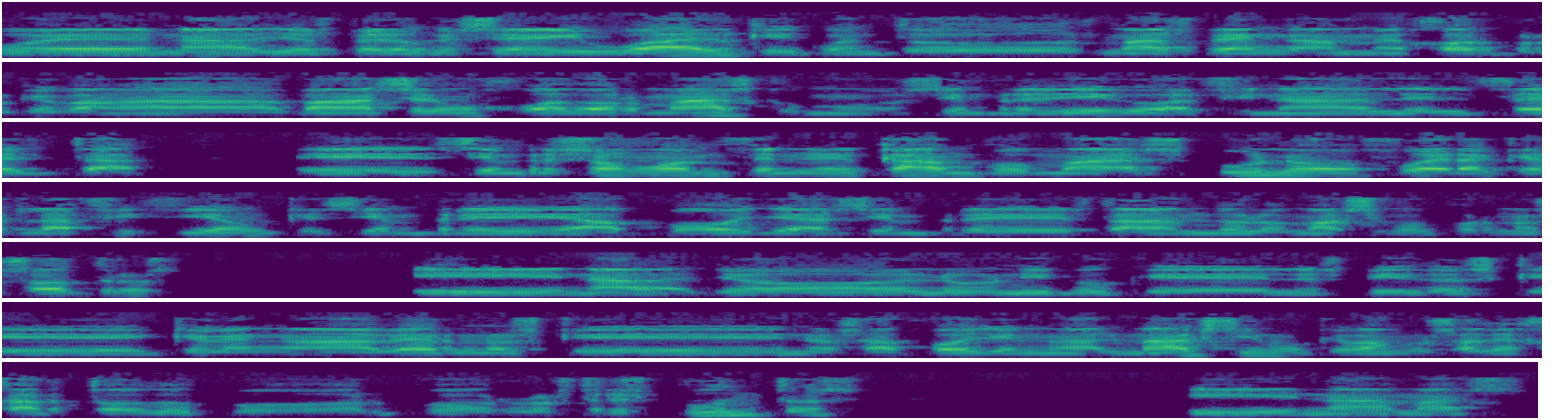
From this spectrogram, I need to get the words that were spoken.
Pues nada, yo espero que sea igual, que cuantos más vengan mejor, porque van a, van a ser un jugador más, como siempre digo. Al final el Celta eh, siempre son 11 en el campo más uno fuera, que es la afición, que siempre apoya, siempre está dando lo máximo por nosotros. Y nada, yo lo único que les pido es que, que vengan a vernos, que nos apoyen al máximo, que vamos a dejar todo por, por los tres puntos y nada más.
